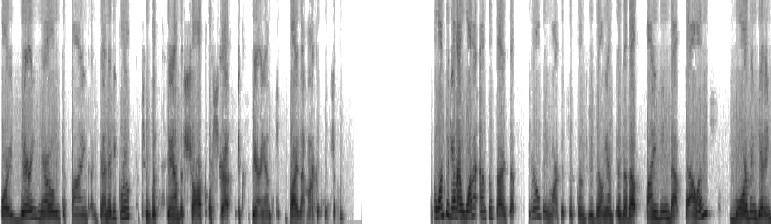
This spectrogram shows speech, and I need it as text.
for a very narrowly defined identity group to withstand the shock or stress experienced by that market system. So once again, I want to emphasize that building market systems resilience is about finding that balance more than getting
